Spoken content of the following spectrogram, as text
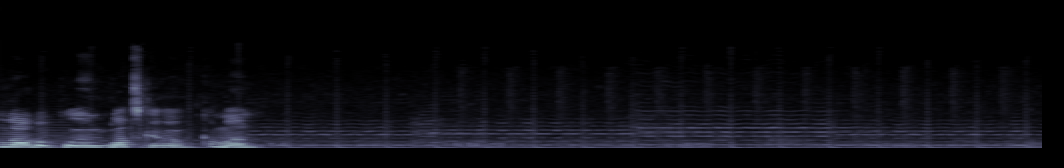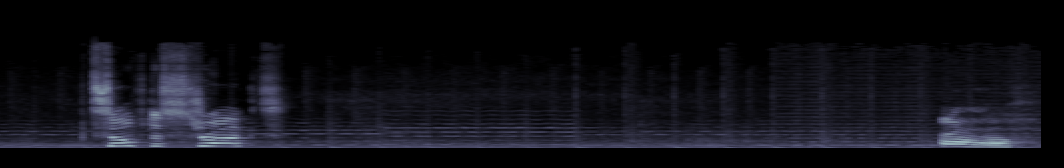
Lava Plume, let's go. Come on. Self-destruct! Oh!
